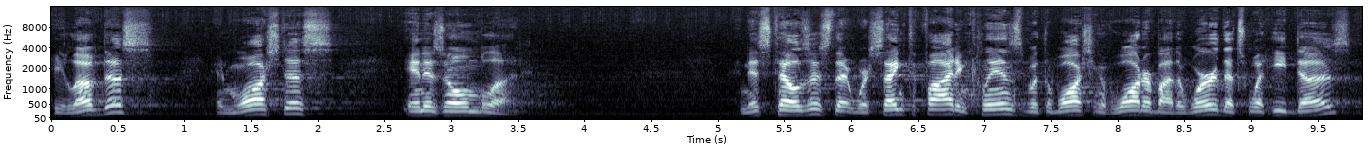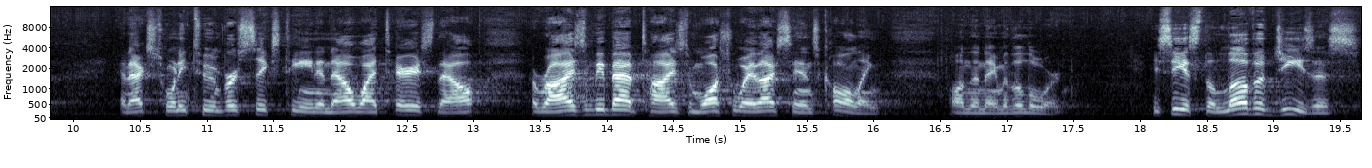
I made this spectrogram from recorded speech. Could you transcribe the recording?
He loved us and washed us in his own blood. And this tells us that we're sanctified and cleansed with the washing of water by the word. That's what he does. In Acts 22 and verse 16, and now why tarriest thou? Arise and be baptized and wash away thy sins, calling on the name of the Lord. You see, it's the love of Jesus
